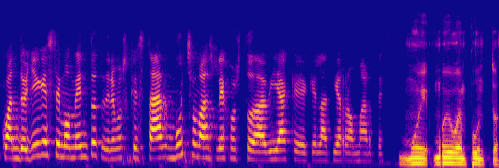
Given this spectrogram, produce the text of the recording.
cuando llegue este momento tendremos que estar mucho más lejos todavía que, la Tierra o Marte. Muy, muy buen punto.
